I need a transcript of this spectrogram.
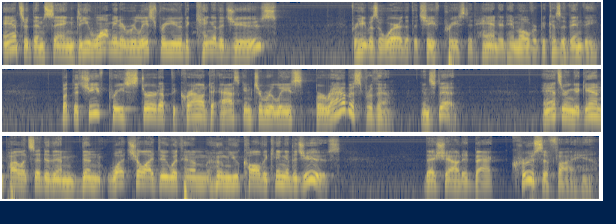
answered them, saying, Do you want me to release for you the king of the Jews? For he was aware that the chief priest had handed him over because of envy. But the chief priests stirred up the crowd to ask him to release Barabbas for them instead. Answering again, Pilate said to them, Then what shall I do with him whom you call the king of the Jews? They shouted back, Crucify him.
